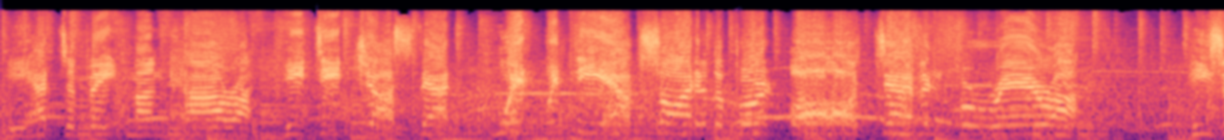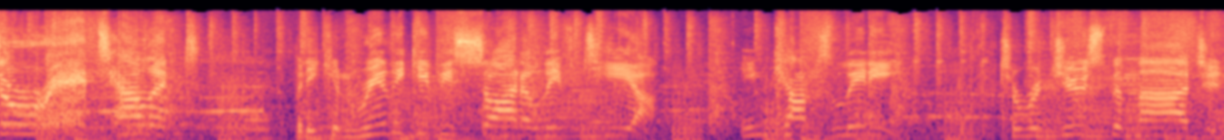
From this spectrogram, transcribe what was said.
He had to beat Mankara. He did just that. Went with the outside of the boot. Oh, Davin Ferreira. He's a rare talent, but he can really give his side a lift here. In comes Liddy to reduce the margin.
